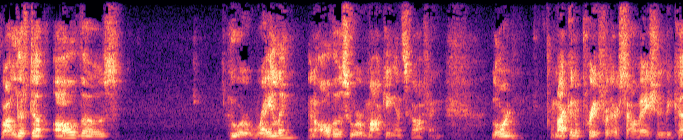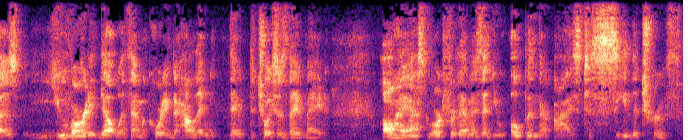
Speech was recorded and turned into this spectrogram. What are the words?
Lord, I lift up all those who are railing and all those who are mocking and scoffing. Lord, I'm not going to pray for their salvation because you've already dealt with them according to how they, they the choices they've made. All I ask, Lord, for them is that you open their eyes to see the truth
